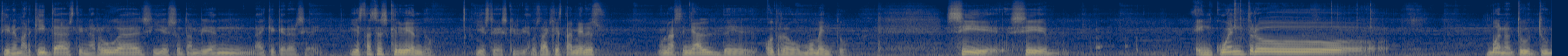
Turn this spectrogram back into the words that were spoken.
tiene marquitas, tiene arrugas y eso también hay que quererse ahí. ¿Y estás escribiendo? Y estoy escribiendo. O sea que también es una señal de otro momento. Sí, sí. Encuentro... Bueno, tú, tú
